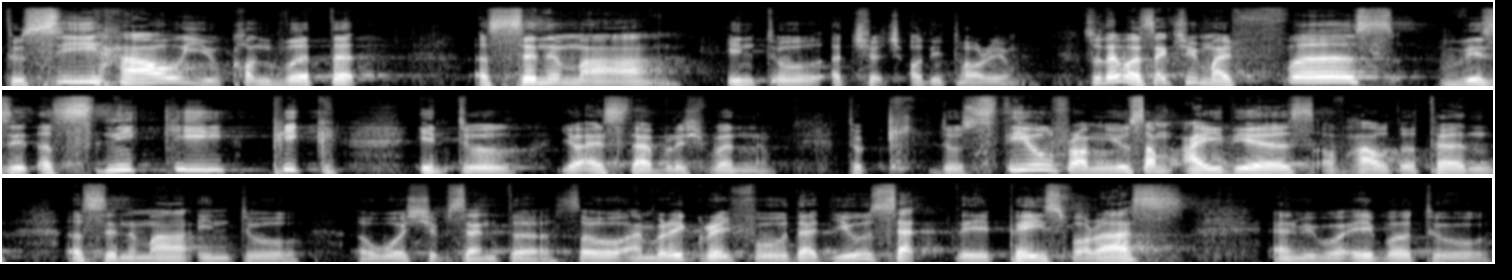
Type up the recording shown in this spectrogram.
to see how you converted a cinema into a church auditorium. So that was actually my first visit, a sneaky peek into your establishment to, to steal from you some ideas of how to turn a cinema into a worship center. So I'm very grateful that you set the pace for us and we were able to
